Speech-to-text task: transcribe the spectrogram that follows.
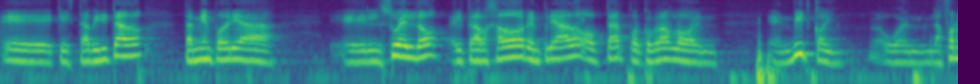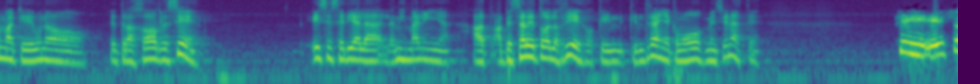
eh, que está habilitado, también podría el sueldo, el trabajador, empleado, optar por cobrarlo en, en Bitcoin o en la forma que uno, el trabajador desee. Esa sería la, la misma línea, a, a pesar de todos los riesgos que, que entraña, como vos mencionaste. Sí, eso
